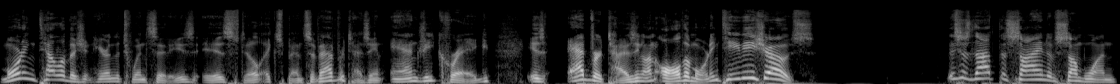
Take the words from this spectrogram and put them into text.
Morning television here in the Twin Cities is still expensive advertising. And Angie Craig is advertising on all the morning TV shows. This is not the sign of someone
